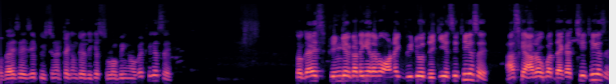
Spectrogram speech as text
তো গাইস এই যে পিছনেরটা কিন্তু এদিকে স্লোবিং হবে, ঠিক আছে? তো গাইস ফিঙ্গার কাটিং এর আমি অনেক ভিডিও দেখিয়েছি, ঠিক আছে? আজকে আরও একবার দেখাচ্ছি, ঠিক আছে?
